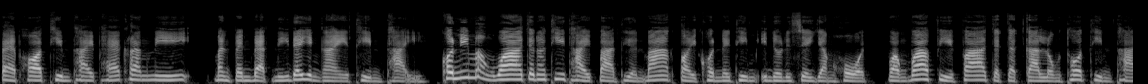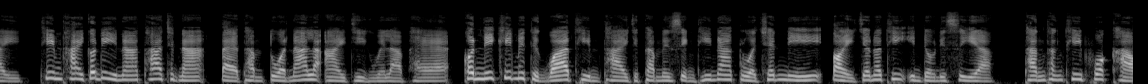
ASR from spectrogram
แต่พอทีมไทยแพ้ครั้งนี้ มันเป็นแบบนี้ได้ยังไงทีมไทย คนนี้มองว่าเจ้าหน้าที่ไทยป่าเถื่อนมากต่อยคนในทีมอินโดนีเซียอย่างโหด หวังว่าฟีฟ่าจะจัดการลงโทษทีมไทย ทีมไทยก็ดีนะถ้าชนะ แต่ทำตัวน่าละอายจริงเวลาแพ้ คนนี้คิดไม่ถึงว่าทีมไทยจะทำในสิ่งที่น่ากลัวเช่นนี้ ต่อยเจ้าหน้าที่อินโดนีเซีย ทั้งทั้งที่พวกเขา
